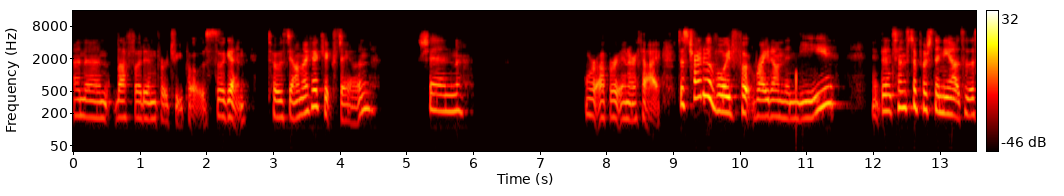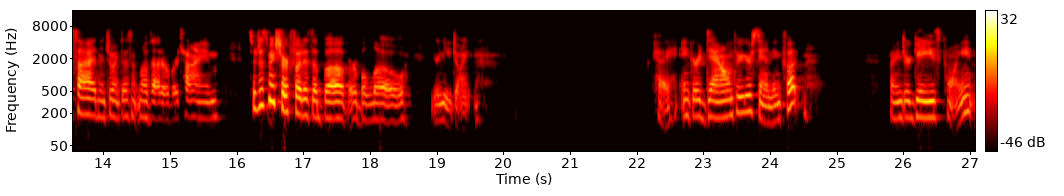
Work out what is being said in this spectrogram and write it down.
and then left foot in for tree pose. So again, toes down like a kickstand, shin, or upper inner thigh. Just try to avoid foot right on the knee. Then it tends to push the knee out to the side, and the joint doesn't love that over time. So just make sure foot is above or below your knee joint. Okay, anchor down through your standing foot. Find your gaze point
